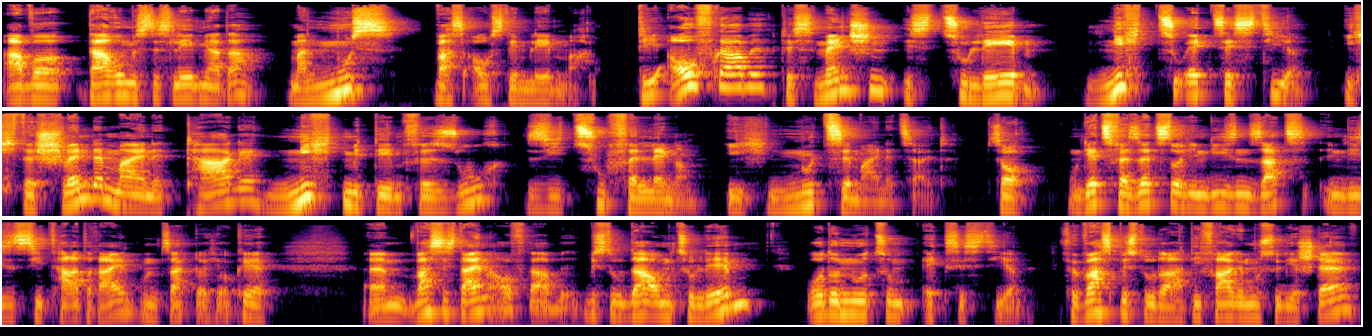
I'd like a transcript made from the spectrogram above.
Aber darum ist das Leben ja da. Man muss was aus dem Leben machen. Die Aufgabe des Menschen ist zu leben, nicht zu existieren. Ich verschwende meine Tage nicht mit dem Versuch, sie zu verlängern. Ich nutze meine Zeit. So, und jetzt versetzt euch in diesen Satz, in dieses Zitat rein und sagt euch, okay, ähm, was ist deine Aufgabe? Bist du da, um zu leben oder nur zum Existieren? Für was bist du da? Die Frage musst du dir stellen.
